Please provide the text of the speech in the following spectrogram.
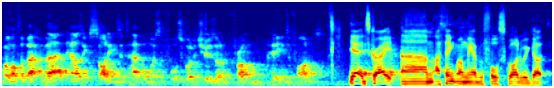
Well, off the back of that, how exciting is it to have almost a full squad to choose on from heading into finals? Yeah, it's great. Um, I think when we have a full squad, we got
